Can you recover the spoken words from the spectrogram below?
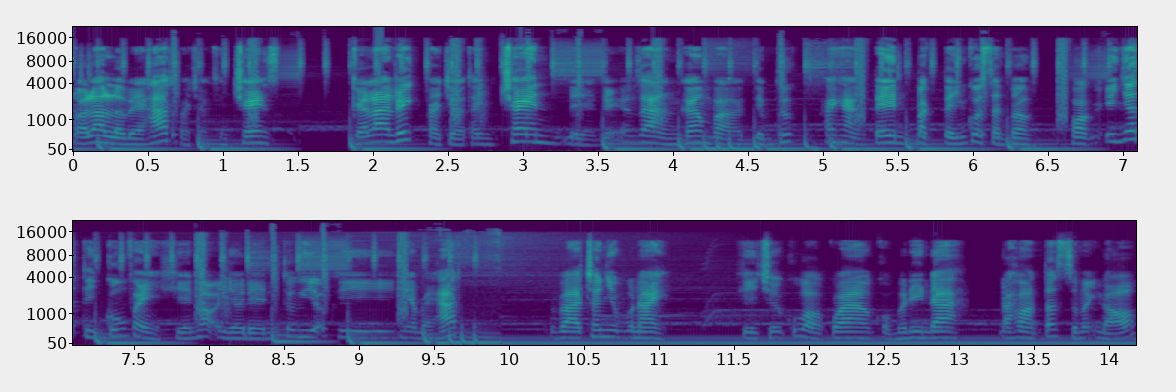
Đó là lời bài hát phải trở thành trend. Cái lyric phải trở thành trend để dễ dàng găm vào tiềm thức khách hàng tên, đặc tính của sản phẩm hoặc ít nhất thì cũng phải khiến họ nhớ đến thương hiệu khi nghe bài hát. Và trong nhiệm vụ này thì chữ cũng bỏ qua của Melinda đã hoàn tất sứ mệnh đó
